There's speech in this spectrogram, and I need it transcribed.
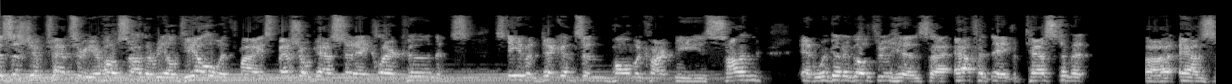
This is Jim Fetzer, your host on The Real Deal, with my special guest today, Claire Kuehn and Stephen Dickinson, Paul McCartney's son. And we're going to go through his uh, affidavit testament uh, as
